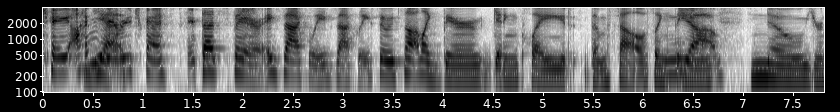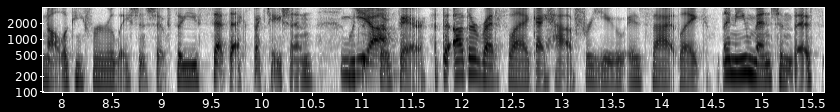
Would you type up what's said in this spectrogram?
okay? I'm Yes. very transparent. That's fair. Exactly, exactly. So it's not like they're getting played themselves. Like they Yeah. know you're not looking for a relationship. So you set the expectation, which is so fair. The other red flag I have for you is that like and you mentioned this,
